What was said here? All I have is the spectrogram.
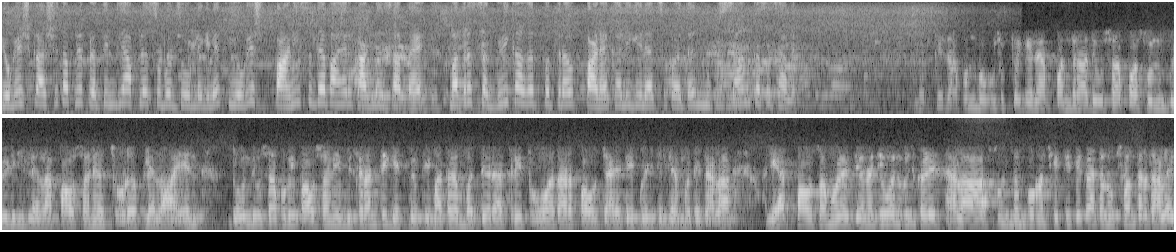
योगेश काशीत आपले प्रतिनिधी आपल्यासोबत जोडले गेलेत. योगेश पाणी सध्या बाहेर काढलं जात आहे. मात्र सगळी कागदपत्र पाण्याखाली गेल्याचं कळतंय. नुकसान कसं झालं नक्कीच आपण बघू शकतो गेल्या पंधरा दिवसापासून बीड जिल्ह्याला पावसाने झोडपलेला आहे. दोन दिवसापूर्वी पावसाने विश्रांती घेतली होती मात्र मध्यरात्री धुवाधार पाऊस जे आहे ते बीड जिल्ह्यामध्ये झाला आणि याच पावसामुळे जनजीवन विस्कळीत झाला असून संपूर्ण शेती पिकांचं नुकसान तर झालंय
